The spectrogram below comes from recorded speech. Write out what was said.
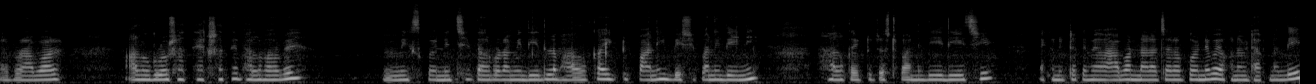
তারপর আবার আলুগুলোর সাথে একসাথে ভালোভাবে মিক্স করে নিচ্ছি। তারপর আমি দিয়ে দিলাম হালকা একটু পানি, বেশি পানি দিইনি, হালকা একটু জাস্ট পানি দিয়ে দিয়েছি। এখন এটাকে আমি আবার নাড়াচাড়া করে নেব। এখন আমি ঢাকনা দিয়ে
